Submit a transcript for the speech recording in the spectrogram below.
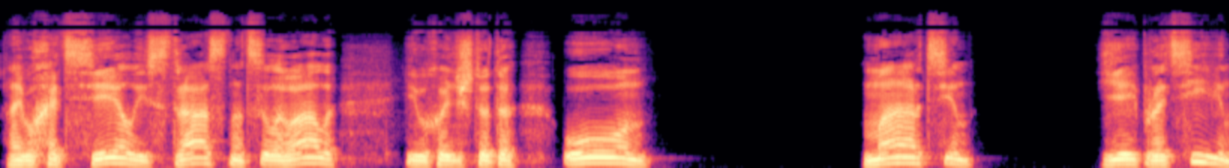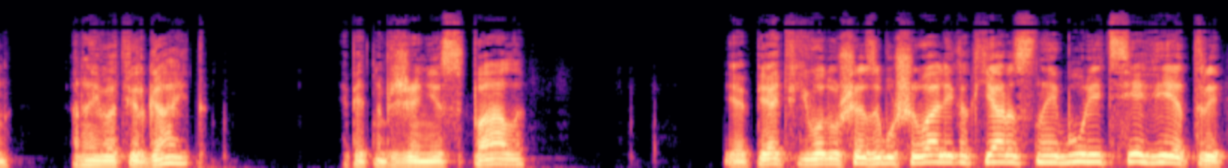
Она его хотела и страстно целовала, и выходит, что это он, Мартин, ей противен, она его отвергает. Опять напряжение спало, и опять в его душе забушевали, как яростные бури, те ветры,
